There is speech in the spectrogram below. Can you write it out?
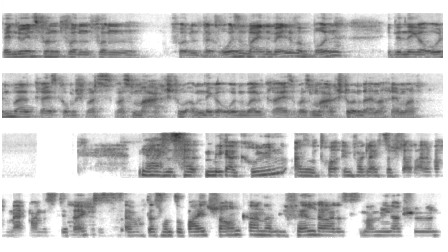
wenn du jetzt von, von, von, von der großen weiten Welle von Bonn in den Neckar-Odenwald-Kreis kommst, was, was magst du am Neckar-Odenwald-Kreis? Was magst du in deiner Heimat? Ja, es ist halt mega grün. Also im Vergleich zur Stadt einfach merkt man das direkt. Es ist einfach, dass man so weit schauen kann. Dann die Felder, das ist immer mega schön.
